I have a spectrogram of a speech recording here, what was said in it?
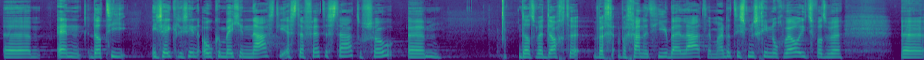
Ehm, en dat die in zekere zin ook een beetje naast die estafette staat of zo. Ehm, dat we dachten, we, we gaan het hierbij laten. Maar dat is misschien nog wel iets wat we... eh, eh,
